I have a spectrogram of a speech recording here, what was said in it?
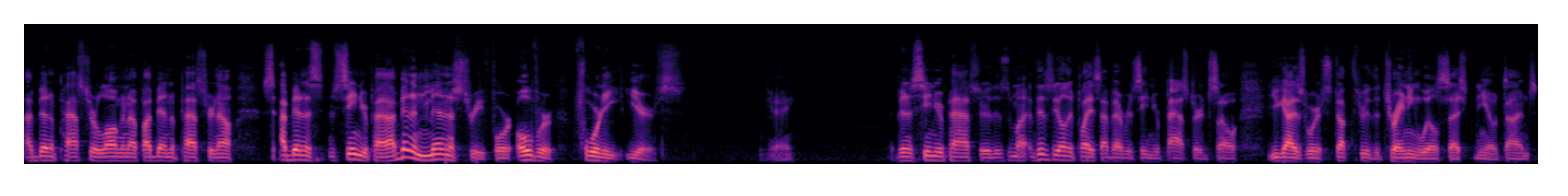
I've been a pastor long enough. I've been a pastor now. I've been a senior pastor. I've been in ministry for over 40 years. Okay. I've been a senior pastor. This is my this is the only place I've ever senior pastored, so you guys were stuck through the training wheel session, you know, times.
